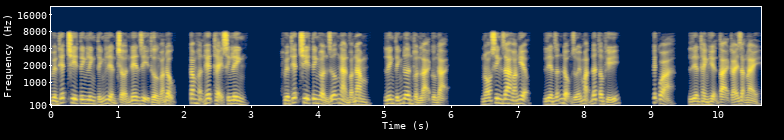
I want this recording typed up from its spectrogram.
huyền thiết chi tinh linh tính liền trở nên dị thường oán độc, căm hận hết thể sinh linh huyền thiết chi tinh luận giữa ngàn vạn năm, linh tính đơn thuần lại cường đại. Nó sinh ra hoán niệm, liền dẫn động dưới mặt đất âm khí. Kết quả, liền thành hiện tại cái dạng này.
